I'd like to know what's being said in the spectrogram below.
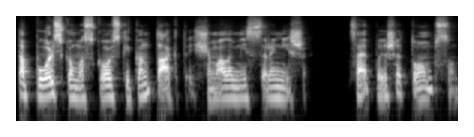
та польсько-московські контакти, що мали місце раніше. Це пише Томпсон.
